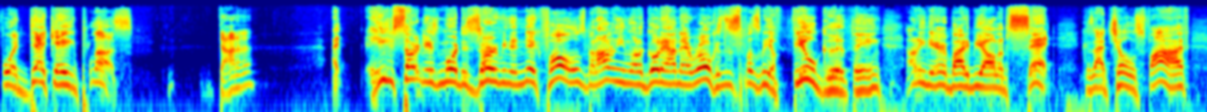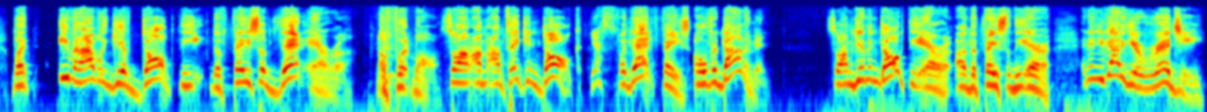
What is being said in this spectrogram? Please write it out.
for a decade plus. Donovan. He certainly is more deserving than Nick Foles, but I don't even want to go down that road because this is supposed to be a feel good thing. I don't need everybody to be all upset because I chose five. But even I would give Dawk the the face of that era of football. So I'm, I'm I'm taking Dawk Yes. for that face over Donovan. So I'm giving Dawk the era uh, the face of the era, and then you got to give Reggie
